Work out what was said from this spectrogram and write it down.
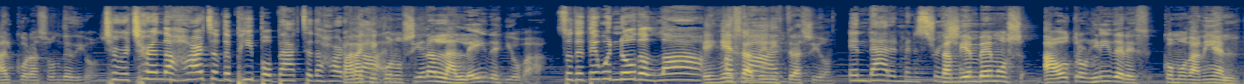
al corazón de Dios. to return the hearts of the people back to the heart Para of que God, conocieran la ley de Jehová so that they would know the law en of esa God administración. in that administration. También vemos a otros líderes como Daniel.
